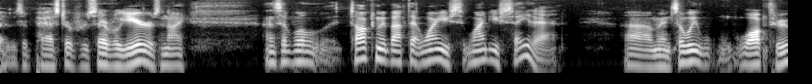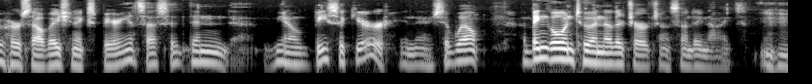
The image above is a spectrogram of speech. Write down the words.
I was a pastor for several years, and I I said, well, talk to me about that. Why you why do you say that? Um, and so we walked through her salvation experience. I said, then uh, you know, be secure in there. She said, well, I've been going to another church on Sunday nights hmm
